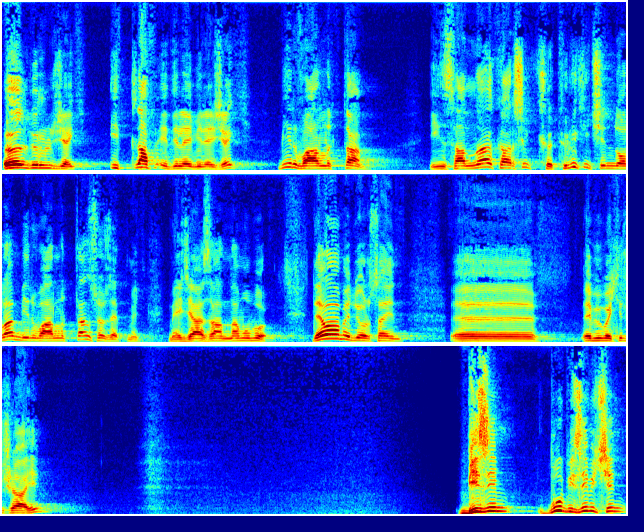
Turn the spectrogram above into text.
Öldürülecek, itlaf edilebilecek bir varlıktan, insanlığa karşı kötülük içinde olan bir varlıktan söz etmek. Mecazi anlamı bu. Devam ediyor Sayın eee Ebu Bekir Şahin. Bizim bu bizim için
